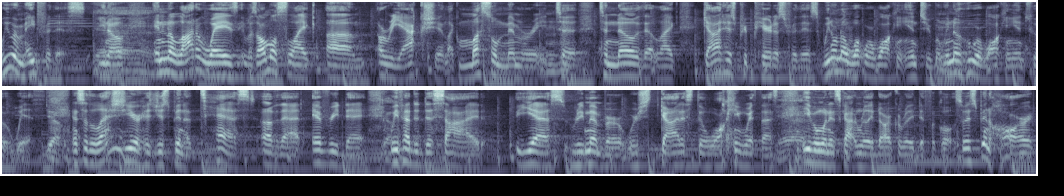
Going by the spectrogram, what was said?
we were made for this, you know? And in a lot of ways, it was almost like um, a reaction, like muscle memory Mm-hmm. to, to know that, like, God has prepared us for this. We don't know what we're walking into, but we know who we're walking into it with. Yeah. And so the last year has just been a test of that every day. Yeah. We've had to decide. Yes, remember, we're God is still walking with us, Yeah. even when it's gotten really dark or really difficult. So it's been hard.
